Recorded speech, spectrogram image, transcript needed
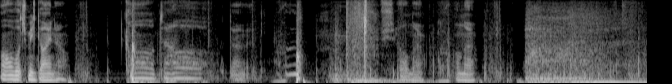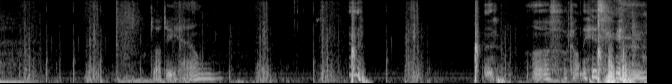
Oh, watch me die now. God, oh, damn it. Shit, oh no. Oh no. Bloody hell. Oh, I can't hit it.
